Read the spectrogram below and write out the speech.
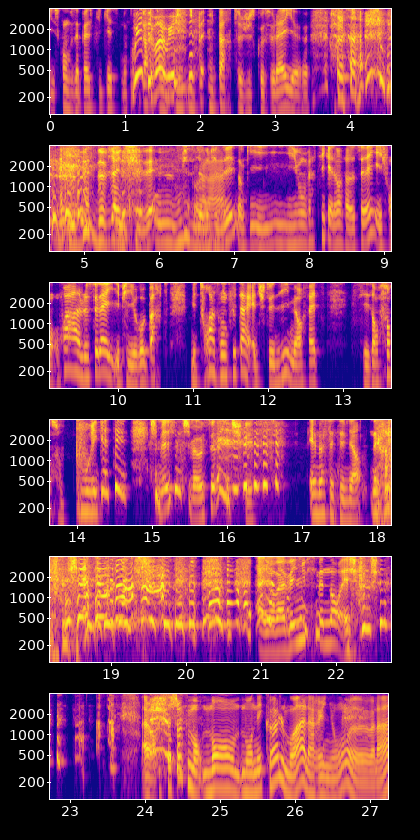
il- ce qu'on vous a pas expliqué, c'est donc, Oui, ils c'est partent, vrai, oui. Ils, ils- ils partent jusqu'au soleil. euh. Le bus devient une fusée. Le bus vient Voilà. de fusée, donc ils, vont verticalement vers le soleil et ils font waouh le soleil et puis ils repartent. Mais trois secondes plus tard et tu te dis mais en fait ces enfants sont pourris gâtés. T'imagines tu vas au soleil et tu fais eh ben c'était bien. Allez on va à Vénus maintenant et je- Alors, sachant que mon, mon, mon école, moi, à La Réunion, euh, voilà,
